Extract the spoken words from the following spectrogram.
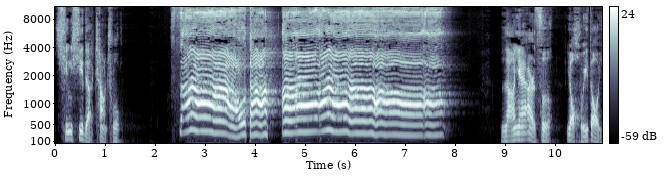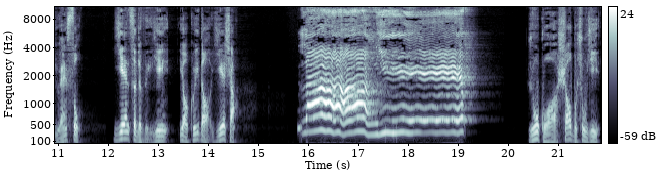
清晰的唱出“扫荡”。狼烟二字要回到元素，烟字的尾音要归到耶上。狼烟，如果稍不注意，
